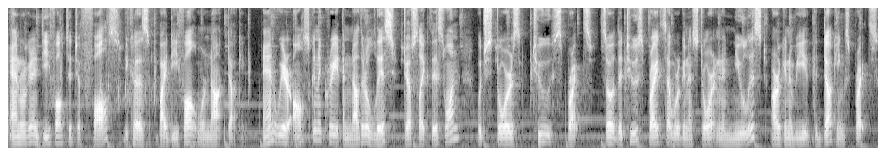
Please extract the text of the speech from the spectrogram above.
and we're going to default it to false because by default we're not ducking. And we are also going to create another list just like this one, which stores two sprites. So the two sprites that we're going to store in a new list are going to be the ducking sprites.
